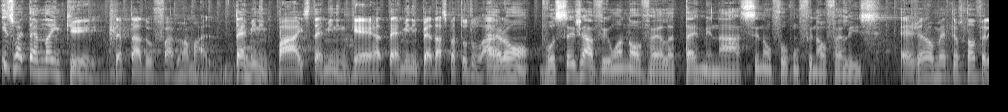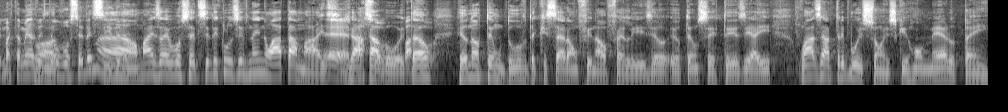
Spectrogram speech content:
Isso vai terminar em quê, deputado Fábio Ramalho? Termina em paz, termina em guerra, termina em pedaço para todo lado? Heron, você já viu uma novela terminar se não for com um final feliz? É, geralmente tem um final feliz, mas também às Bom, vezes tem um você decide. Né? Não, né? mas aí você decide, inclusive nem no ar tá mais. É, já passou, acabou. Então, passou. eu não tenho dúvida que será um final feliz, eu, eu tenho certeza. E aí, com as atribuições que Romero tem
